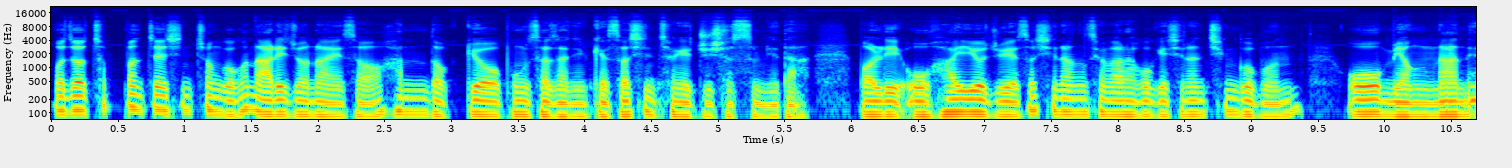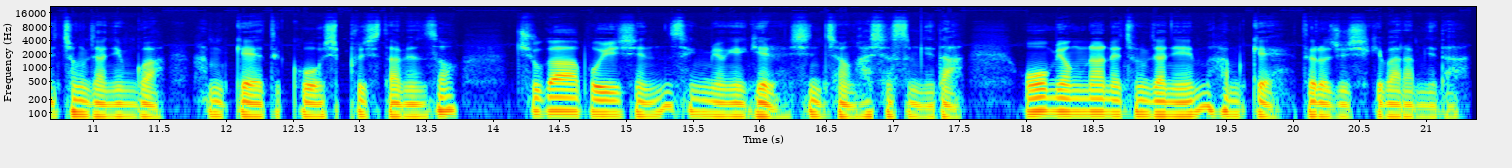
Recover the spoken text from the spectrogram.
먼저 첫 번째 신청곡은 아리조나에서 한덕교 봉사자님께서 신청해 주셨습니다. 멀리 오하이오주에서 신앙생활하고 계시는 친구분 오명란 애청자님과 함께 듣고 싶으시다면서 주가 보이신 생명의 길 신청하셨습니다. 오명란 의 청자님 함께 들어주시기 바랍니다.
